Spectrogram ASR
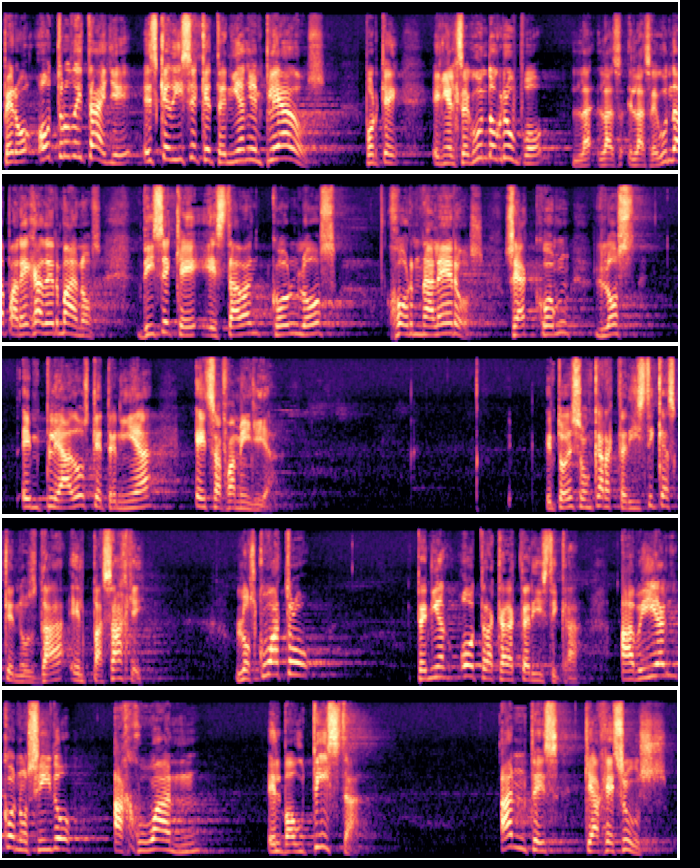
Pero otro detalle es que dice que tenían empleados, porque en el segundo grupo la, segunda pareja de hermanos dice que estaban con los jornaleros, o sea, con los empleados que tenía esa familia. Entonces son características que nos da el pasaje. Los cuatro tenían otra característica. Habían conocido a Juan el Bautista antes que a Jesús.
